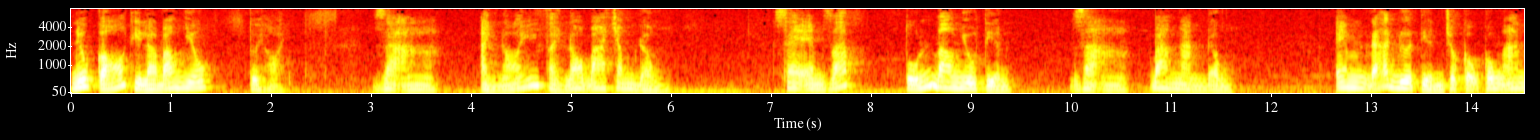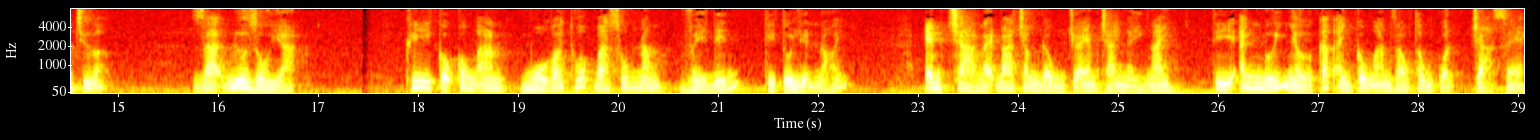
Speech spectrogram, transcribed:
Nếu có thì là bao nhiêu? Tôi hỏi. Dạ, ảnh nói phải lo 300 đồng. Xe em giáp tốn bao nhiêu tiền? Dạ, 3.000 đồng. Em đã đưa tiền cho cậu công an chưa? Dạ đưa rồi ạ. Khi cậu công an mua gói thuốc 3 số 5 về đến thì tôi liền nói Em trả lại 300 đồng cho em trai này ngay thì anh mới nhờ các anh công an giao thông quận trả xe.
